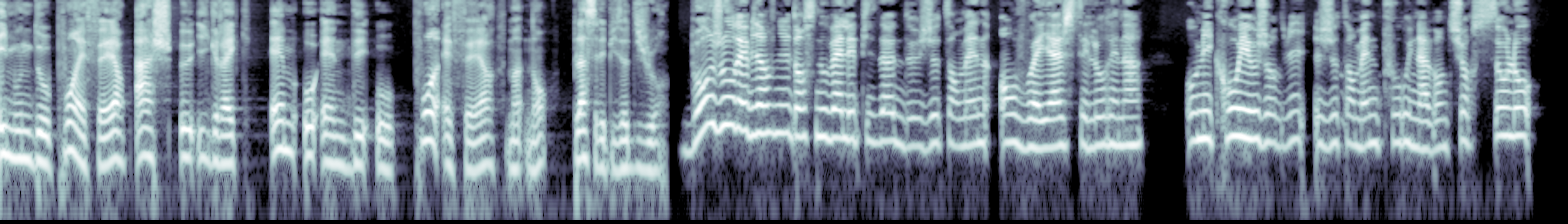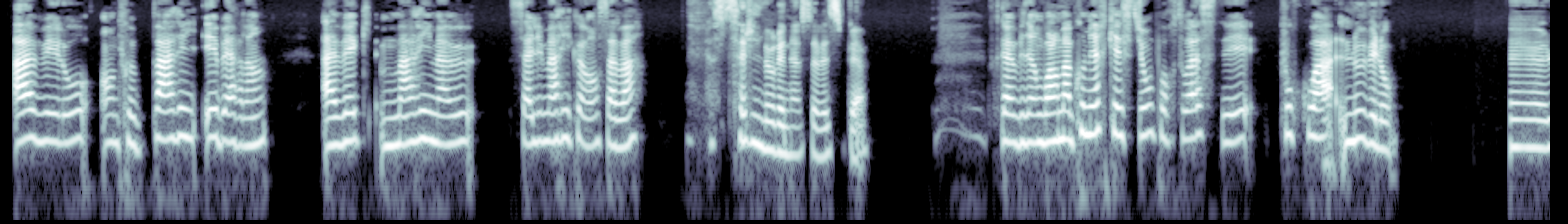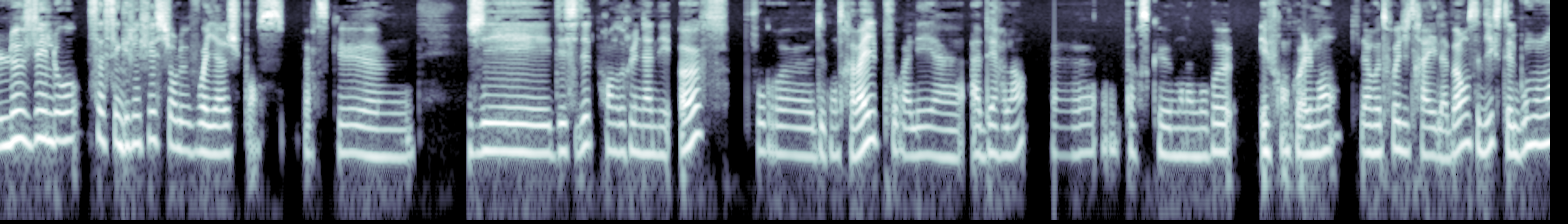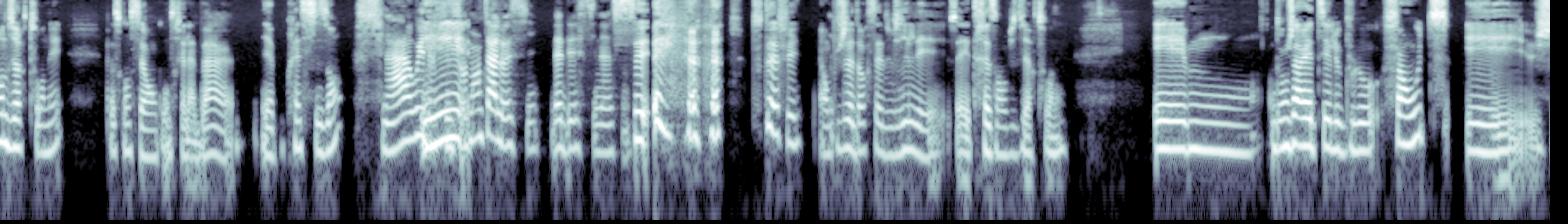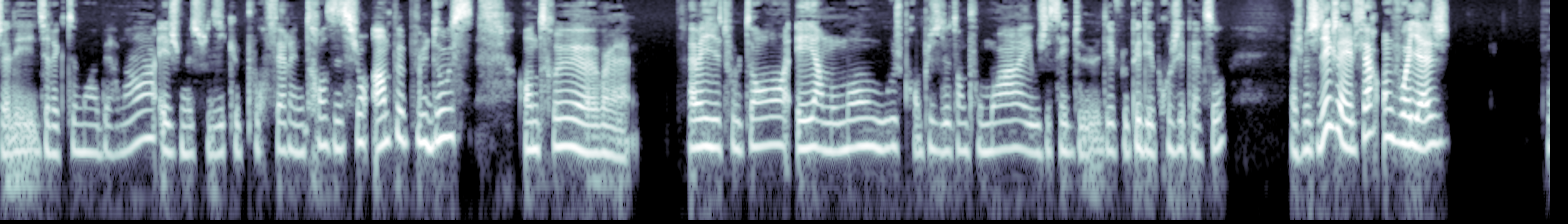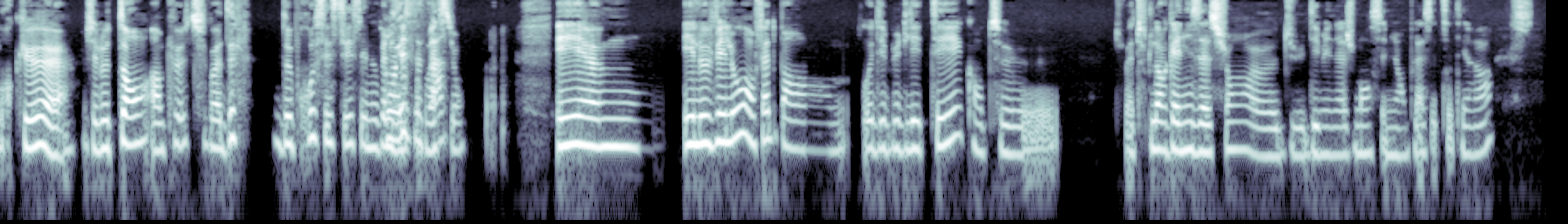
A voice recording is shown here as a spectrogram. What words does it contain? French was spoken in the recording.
heymundo.fr, H-E-Y-M-O-N-D-O.fr. Maintenant, place à l'épisode du jour. Bonjour et bienvenue dans ce nouvel épisode de Je t'emmène en voyage. C'est Lorena au micro et aujourd'hui, je t'emmène pour une aventure solo à vélo entre Paris et Berlin avec Marie Maheu. Salut Marie, comment ça va? Salut Lorena, ça va super. Très bien. Bon, alors ma première question pour toi, c'est pourquoi le vélo? Euh, le vélo, ça s'est greffé sur le voyage, je pense, parce que euh, j'ai décidé de prendre une année off pour euh, de mon travail pour aller à, à Berlin, parce que mon amoureux est franco-allemand, qu'il a retrouvé du travail là-bas. On s'est dit que c'était le bon moment d'y retourner, parce qu'on s'est rencontrés là-bas il y a à peu près six ans. Ah oui, c'est fondamental aussi, la destination. C'est tout à fait. Et en plus, j'adore cette ville et j'avais très envie d'y retourner. Et hum, donc j'ai arrêté le boulot fin août et j'allais directement à Berlin et je me suis dit que pour faire une transition un peu plus douce entre euh, voilà travailler tout le temps et un moment où je prends plus de temps pour moi et où j'essaye de développer des projets perso, bah, je me suis dit que j'allais le faire en voyage pour que euh, j'ai le temps un peu tu vois de de processer ces nouvelles informations. Et euh, et le vélo, en fait, ben, au début de l'été, quand tu vois toute l'organisation du déménagement s'est mis en place, etc.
